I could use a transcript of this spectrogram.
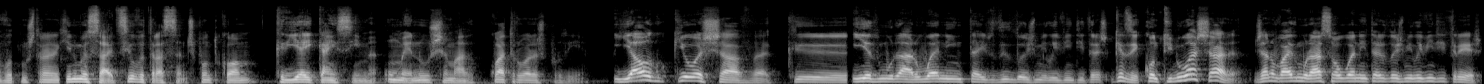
Vou-te mostrar aqui no meu site silvatrasantos.com, criei cá em cima um menu chamado 4 horas por dia. E algo que eu achava que ia demorar o ano inteiro de 2023, quer dizer, continuo a achar, já não vai demorar só o ano inteiro de 2023.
